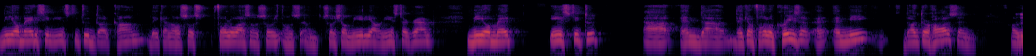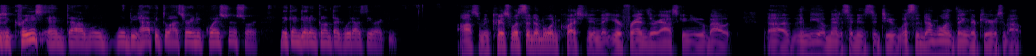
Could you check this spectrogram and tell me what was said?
neomedicineinstitute.com. They can also follow us on, so, on, on social media, on Instagram, Neomed Institute. Uh, and uh, they can follow Cris and, and me, Dr. Hoz, and obviously mm-hmm. Cris, and uh, we'll, we'll be happy to answer any questions or they can get in contact with us directly. Awesome. And Cris, what's the number one question that your friends are asking you about uh, the Neomedicine Institute? What's the number one thing they're curious about?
